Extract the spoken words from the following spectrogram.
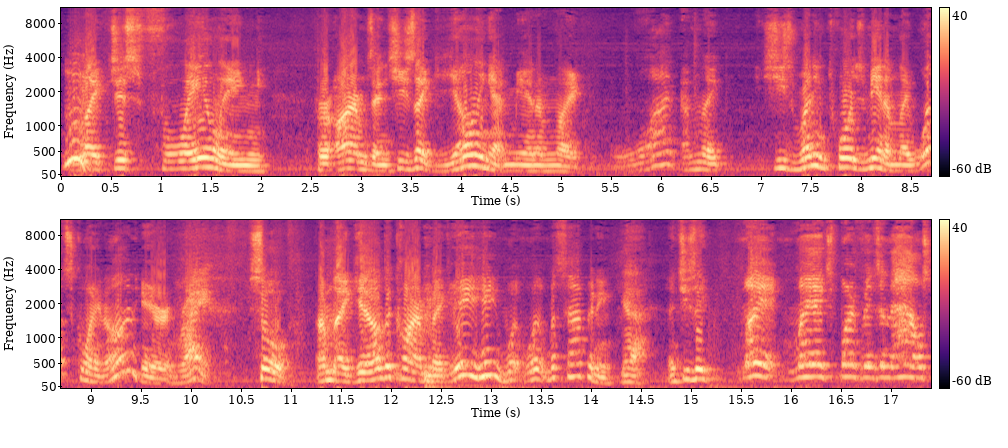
hmm. like just flailing her arms, and she's like yelling at me, and I'm like, what? I'm like, she's running towards me, and I'm like, what's going on here? Right. So I'm like, get out of the car. I'm like, hey, hey, what, what what's happening? Yeah. And she's like, my my ex boyfriend's in the house,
